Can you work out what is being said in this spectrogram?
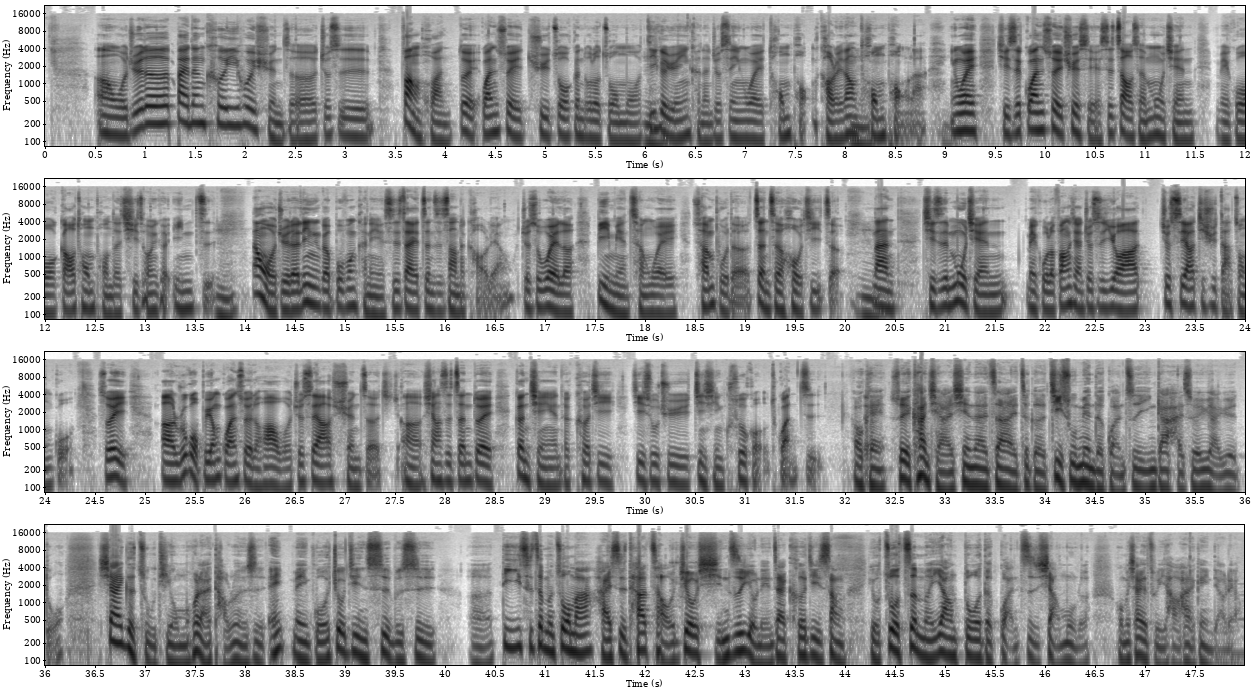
嗯，我觉得拜登刻意会选择就是放缓对关税去做更多的琢磨。第一个原因可能就是因为通膨，考虑到通膨啦。因为其实关税确实也是造成目前美国高通膨的其中一个因子。嗯，但我觉得另一个部分可能也是在政治上的考量，就是为了避免成为川普的政策后继者。那其实目前美国的方向就是又要就是要继续打中国，所以。呃，如果不用关税的话，我就是要选择呃，像是针对更前沿的科技技术去进行出口管制。OK，所以看起来现在在这个技术面的管制应该还是会越来越多。下一个主题我们会来讨论的是，哎，美国究竟是不是呃第一次这么做吗？还是他早就行之有年，在科技上有做这么样多的管制项目了？我们下一个主题好好来跟你聊聊。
